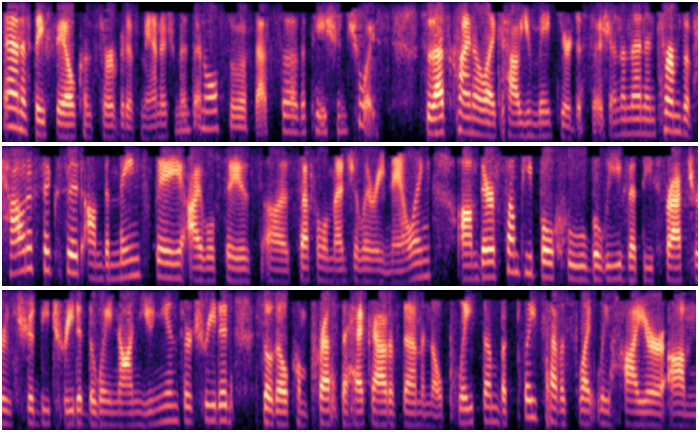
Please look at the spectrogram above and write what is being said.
And if they fail conservative management, and also if that's uh, the patient choice. So that's kind of like how you make your decision. And then in terms of how to fix it, um, the mainstay I will say is uh, cephalomedullary nailing. Um, there are some people who believe that these fractures should be treated the way non-unions are treated, so they'll compress the heck out of them and they'll plate them, but plates have a slightly higher um,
